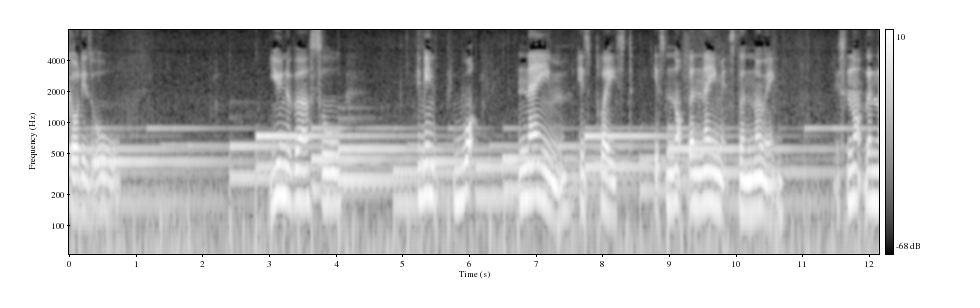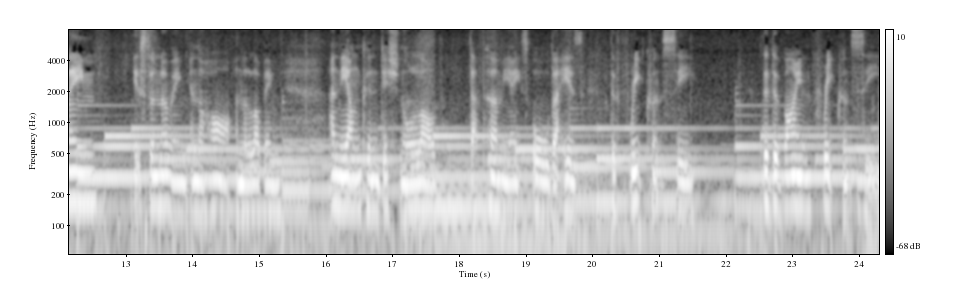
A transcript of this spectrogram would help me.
God is all. Universal. I mean, what name is placed? It's not the name, it's the knowing. It's not the name, it's the knowing and the heart and the loving and the unconditional love that permeates all that is the frequency the divine frequency,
